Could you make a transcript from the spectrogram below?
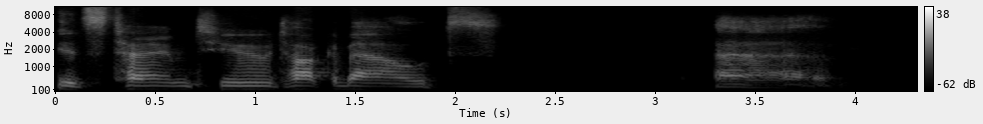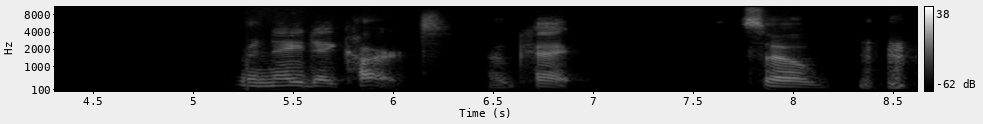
it's time to talk about uh, Rene Descartes. Okay, so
